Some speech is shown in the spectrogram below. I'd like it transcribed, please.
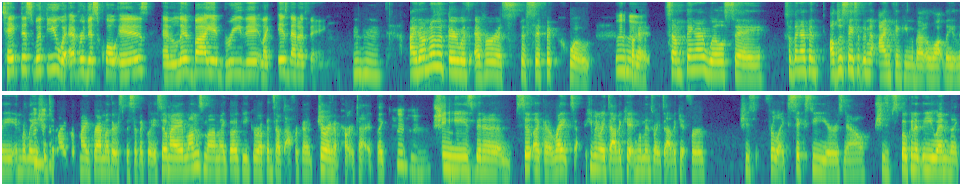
take this with you, whatever this quote is, and live by it, breathe it? Like, is that a thing? hmm I don't know that there was ever a specific quote, Mhm. but something I will say, something I've been, I'll just say something that I'm thinking about a lot lately in relation to my, my grandmother specifically. So my mom's mom, my Gogi, grew up in South Africa during apartheid. Like Mhm. she's been a like a rights human rights advocate and women's rights advocate for she's for like 60 years now. She's spoken at the un like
